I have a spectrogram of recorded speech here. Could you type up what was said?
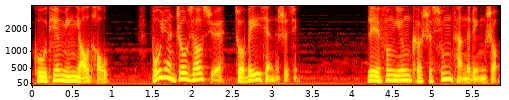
古天明摇头，不愿周小雪做危险的事情。烈风鹰可是凶残的灵兽，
